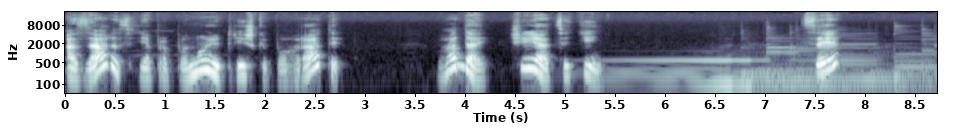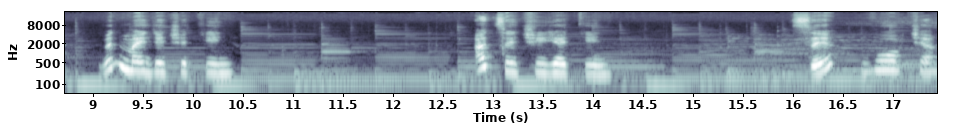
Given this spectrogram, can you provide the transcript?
А зараз я пропоную трішки пограти. Вгадай, чия це тінь? Це ведмедяча тінь. А це чия тінь? Це вовча.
